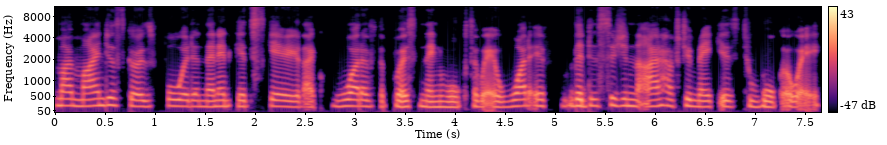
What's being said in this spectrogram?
My mind just goes forward and then it gets scary. Like, what if the person then walks away? What if the decision I have to make is to walk away?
